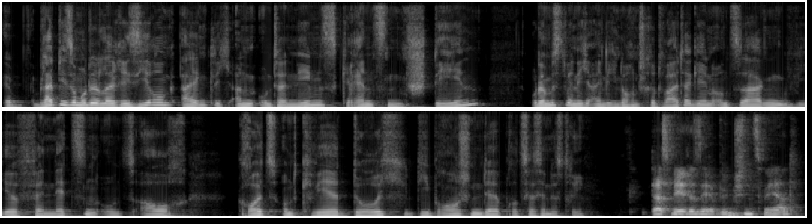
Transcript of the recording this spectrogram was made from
Äh, bleibt diese Modularisierung eigentlich an Unternehmensgrenzen stehen? Oder müssten wir nicht eigentlich noch einen Schritt weitergehen und sagen, wir vernetzen uns auch kreuz und quer durch die Branchen der Prozessindustrie? Das wäre sehr wünschenswert,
